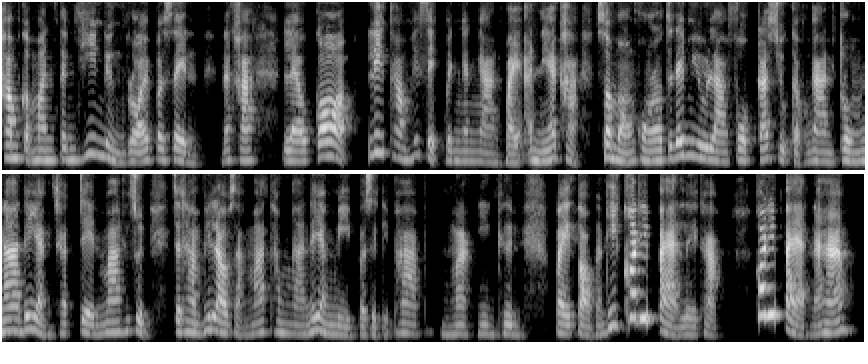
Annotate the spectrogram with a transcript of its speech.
ทำกับมันเต็มที่ 100%นะคะ แล้วก็รีบทำให้เสร็จเป็นงานๆไปอันเนี้ยค่ะ สมองของเราจะได้มีเวลาโฟกัสอยู่กับงานตรงหน้าได้อย่างชัดเจนมากที่สุด จะทำให้เราสามารถทำงานได้อย่างมีประสิทธิภาพมากยิ่งขึ้น ไปต่อกันที่ข้อที่ 8 เลยค่ะ ข้อที่ 8 นะคะ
